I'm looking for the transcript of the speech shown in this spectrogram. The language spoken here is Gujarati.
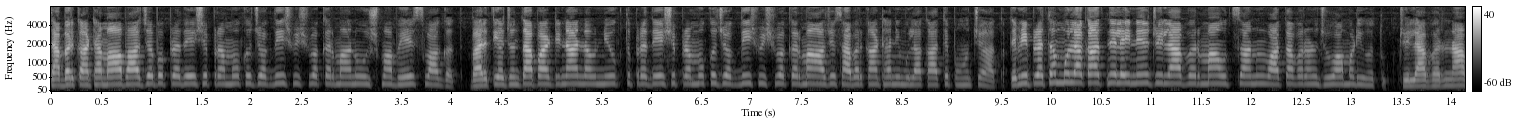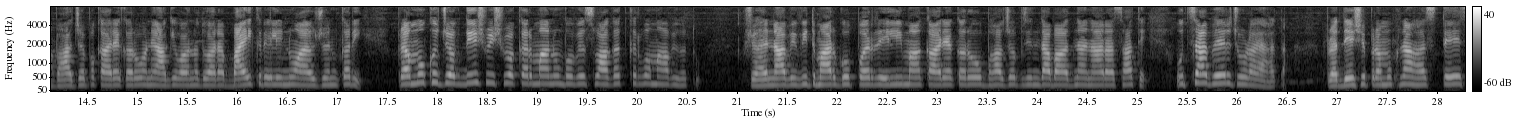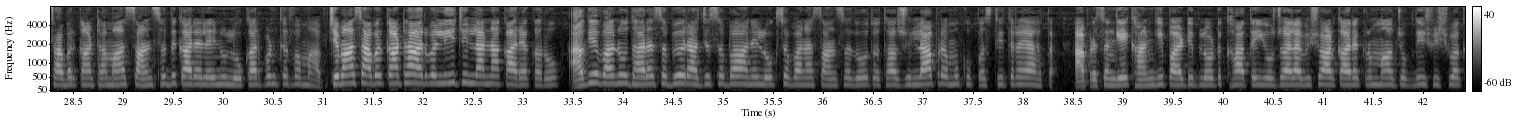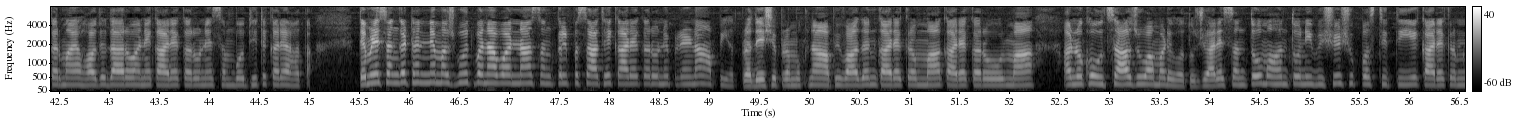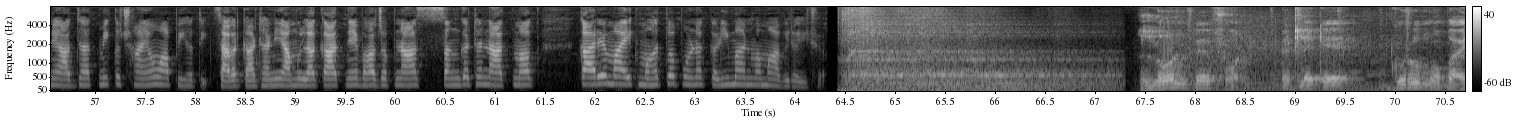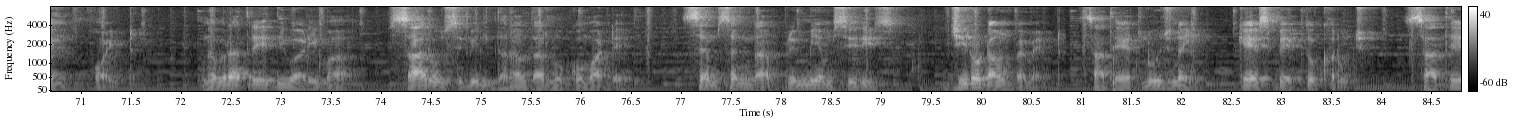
સાબરકાંઠામાં ભાજપ પ્રદેશ પ્રમુખ જગદીશ વિશ્વકર્માનું ઉષ્માભેર સ્વાગત. ભારતીય જનતા પાર્ટીના નવનિયુક્ત પ્રદેશ પ્રમુખ જગદીશ વિશ્વકર્મા આજે સાબરકાંઠાની મુલાકાતે પહોંચ્યા હતા. તેમની પ્રથમ મુલાકાતને લઈને જિલ્લાભરમાં ઉત્સાહનું વાતાવરણ જોવા મળ્યું હતું. જિલ્લાભરના ભાજપ કાર્યકરો અને આગેવાનો દ્વારા બાઇક રેલીનું આયોજન કરી પ્રમુખ જગદીશ વિશ્વકર્માનું ભવ્ય સ્વાગત કરવામાં આવ્યું હતું. શહેરના વિવિધ માર્ગો પર રેલીમાં કાર્યકરો ભાજપ જિંદાબાદના નારા સાથે ઉત્સાહભેર જોડાયા હતા. પ્રદેશ પ્રમુખના હસ્તે સાબરકાંઠામાં સાંસદ કાર્યાલયનું લોકાર્પણ કરવામાં આવ્યું. જેમાં સાબરકાંઠા, અરવલ્લી જિલ્લાના કાર્યકરો, આગેવાનો, ધારાસભ્યો, રાજ્યસભા અને લોકસભાના સાંસદો તથા જિલ્લા પ્રમુખ ઉપસ્થિત રહ્યા હતા. આ પ્રસંગે ખાનગી પાર્ટી પ્લોટ ખાતે યોજાયેલા વિશાળ કાર્યક્રમમાં જગદીશ વિશ્વકર્માએ હોદ્દેદારો અને કાર્યકરોને સંબોધિત કર્યા હતા. તેમણે સંગઠનને મજબૂત બનાવવાના સંકલ્પ સાથે કાર્યકરોને પ્રેરણા આપી હતી. પ્રદેશ પ્રમુખના અભિવાદન કાર્યક્રમમાં કાર્યકરોમાં અનોખો ઉત્સાહ જોવા મળ્યો હતો. જ્યારે સંતો મહંતોની વિશેષ ઉપસ્થિતિએ કાર્યક્રમને આધ્યાત્મિક છાંયો આપી હતી. સાબરકાંઠાની આ મુલાકાતને ભાજપના સંગઠનાત્મક કાર્યમાં એક મહત્વપૂર્ણ કડી માનવામાં આવી રહી છે. લોન પે ફોન એટલે કે ગુરુ મોબાઈલ પોઈન્ટ. નવરાત્રિ દિવાળીમાં સારું સિબિલ ધરાવતા લોકો માટે સેમસંગના premium series zero down payment. સાથે એટલું જ નહીં, કેશબેક તો ખરું જ. સાથે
